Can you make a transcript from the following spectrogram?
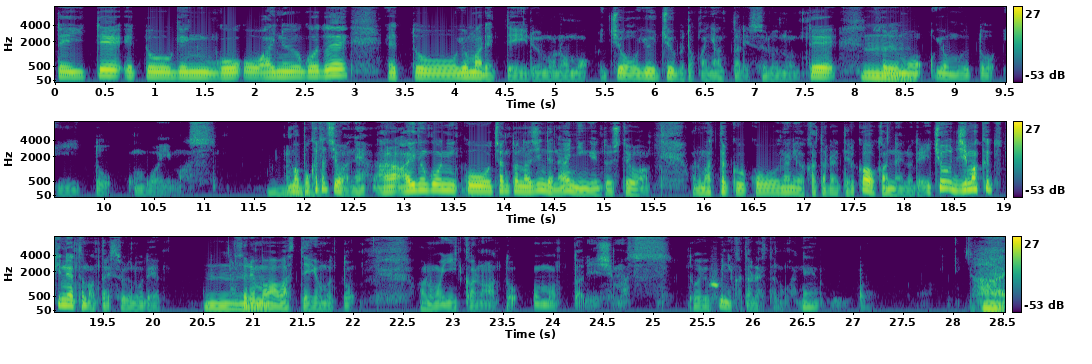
ていて、えっと、言語、アイヌ語で、えっと、読まれているものも、一応 YouTube とかにあったりするので、うんそれも読むといいと思います。まあ僕たちはね、あアイヌ語にこう、ちゃんと馴染んでない人間としては、あの、全くこう、何が語られてるかわかんないので、一応字幕付きのやつもあったりするので、うんそれも合わせて読むと、あの、いいかなと思ったりします。どういう風に語られてたのかね。はい。なん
